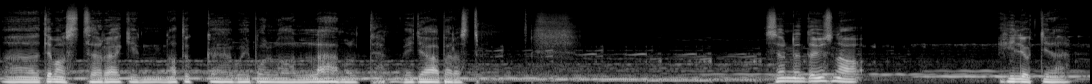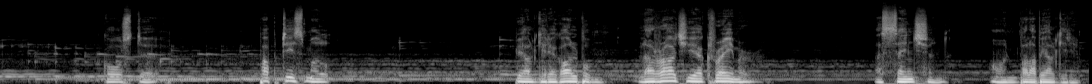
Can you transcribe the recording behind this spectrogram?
Äh, temast räägin natuke võib-olla lähemalt veidi aja pärast. see on nende üsna hiljutine koostöö. Baptismal. Pealkirjaga album. La Ragia Kramer. Ascension on pala pealkiri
